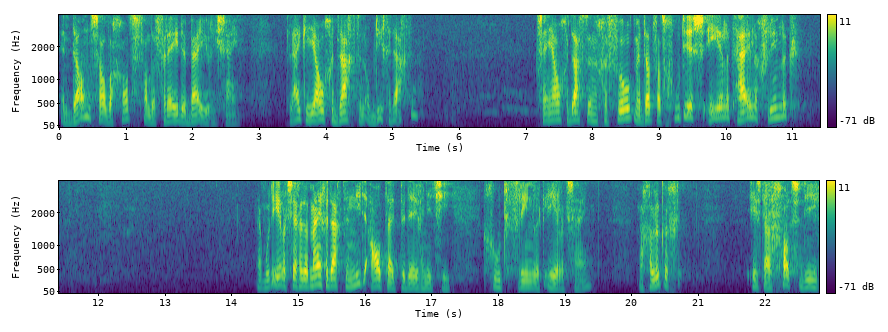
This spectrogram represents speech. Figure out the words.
en dan zal de God van de vrede bij jullie zijn. Lijken jouw gedachten op die gedachten? Zijn jouw gedachten gevuld met dat wat goed is, eerlijk, heilig, vriendelijk? Ik moet eerlijk zeggen dat mijn gedachten niet altijd per definitie goed, vriendelijk, eerlijk zijn. Maar gelukkig is daar God die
